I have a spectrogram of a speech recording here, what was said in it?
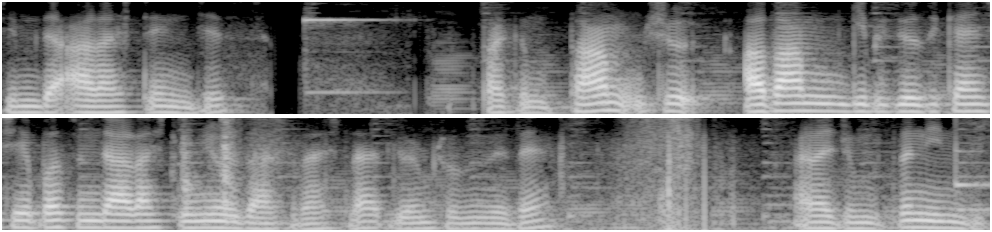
Şimdi araçtan. Bakın tam şu adam gibi gözüken şeye basınca araç dönüyoruz arkadaşlar. Görmüş olduğunuz üzere. Aracımızdan indik.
